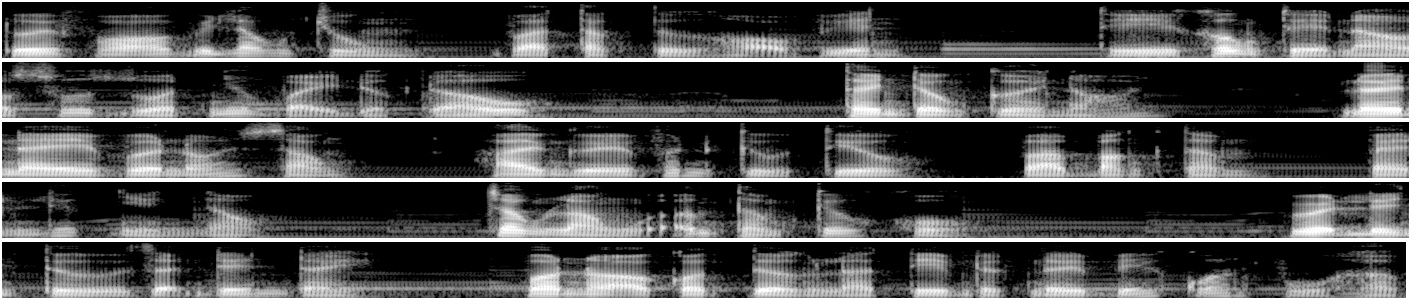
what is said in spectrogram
Đối phó với Long Trùng và tặc tử họ viên, thì không thể nào suốt ruột như vậy được đâu. Thanh Đồng cười nói, lời này vừa nói xong, hai người Vân Cửu Tiêu và Băng Tâm bèn liếc nhìn nhau, trong lòng âm thầm kêu khổ. Huyện Linh Tử dẫn đến đây, bọn họ còn tưởng là tìm được nơi bế quan phù hợp,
